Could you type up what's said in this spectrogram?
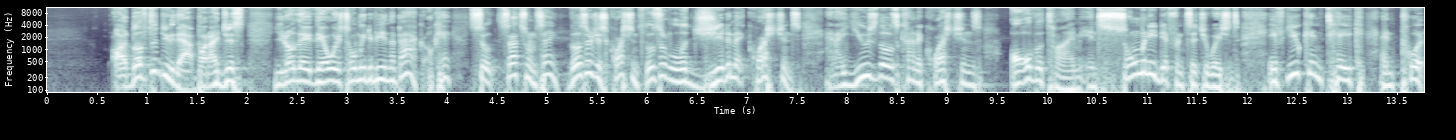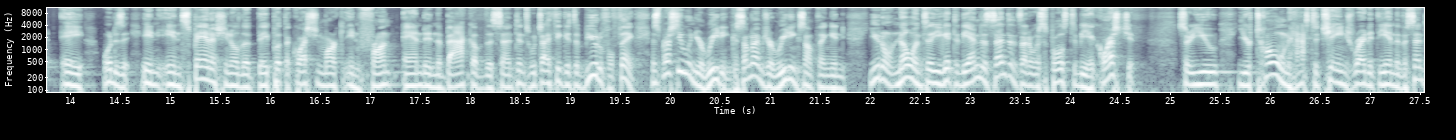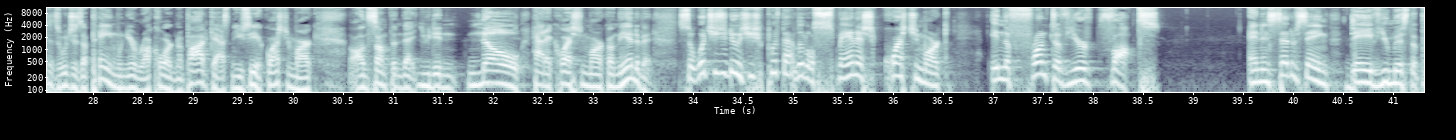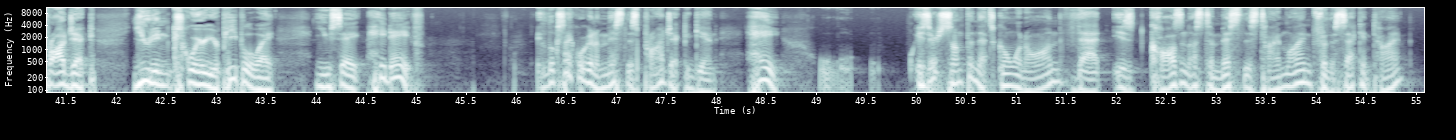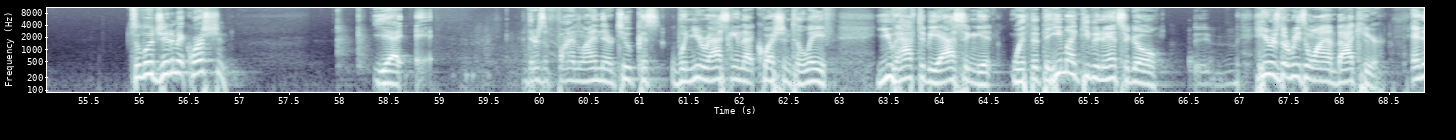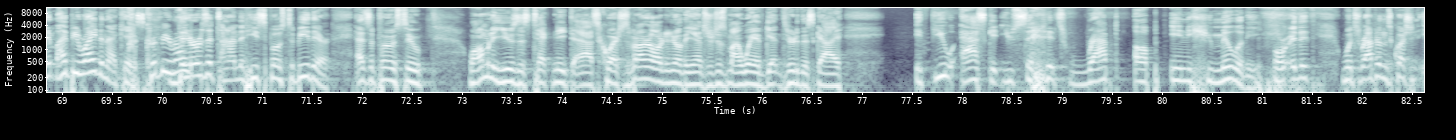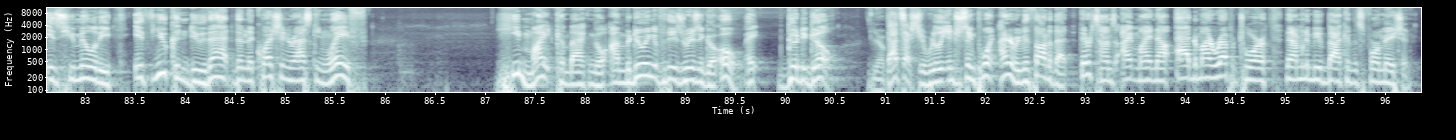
I'd love to do that, but I just, you know, they, they always told me to be in the back. Okay. So, so that's what I'm saying. Those are just questions. Those are legitimate questions. And I use those kind of questions all the time in so many different situations. If you can take and put a, what is it? In, in Spanish, you know, that they put the question mark in front and in the back of the sentence, which I think is a beautiful thing, especially when you're reading, because sometimes you're reading something and you don't know until you get to the end of the sentence that it was supposed to be a question. So you, your tone has to change right at the end of the sentence, which is a pain when you're recording a podcast and you see a question mark on something that you didn't know had a question mark on the end of it. So what you should do is you should put that little Spanish question mark in the front of your thoughts. And instead of saying, Dave, you missed the project, you didn't square your people away, you say, hey, Dave, it looks like we're going to miss this project again. Hey, is there something that's going on that is causing us to miss this timeline for the second time? It's a legitimate question. Yeah, eh, there's a fine line there too, because when you're asking that question to Leif, you have to be asking it with it that he might give you an answer. Go, uh, here's the reason why I'm back here, and it might be right in that case. Could be right. There is a time that he's supposed to be there, as opposed to, well, I'm going to use this technique to ask questions, but I don't already know the answer. Just my way of getting through to this guy. If you ask it, you say it's wrapped up in humility, or it, what's wrapped in this question is humility. If you can do that, then the question you're asking Leif he might come back and go, I'm doing it for these reasons. go, oh, hey, good to go. Yep. That's actually a really interesting point. I never even thought of that. There are times I might now add to my repertoire that I'm going to be back in this formation.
